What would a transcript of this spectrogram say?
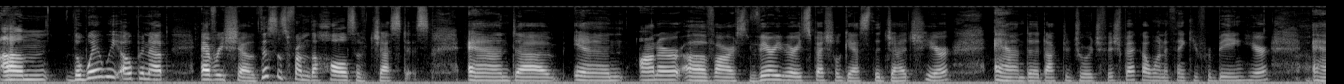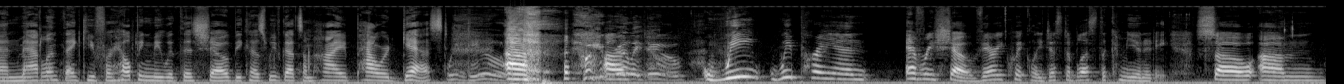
Um, the way we open up every show, this is from the Halls of Justice. And uh, in honor of our very, very special guest, the judge here, and uh, Dr. George Fischbeck, I want to thank you for being here. And Madeleine, thank you for helping me with this show because we've got some high powered guests. We do. Uh, we really do. We, we pray in every show very quickly just to bless the community. So, um,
